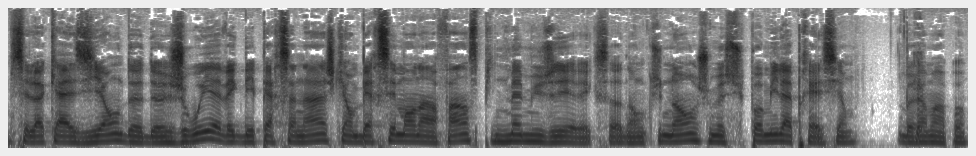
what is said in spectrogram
c'est l'occasion de, de jouer avec des personnages qui ont bercé mon enfance puis de m'amuser avec ça. Donc non, je me suis pas mis la pression. Vraiment pas.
